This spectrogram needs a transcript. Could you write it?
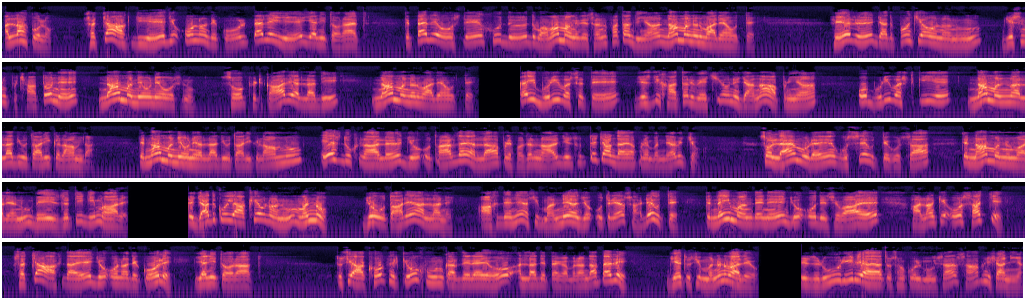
ਅੱਲਾਹ ਕੋਲੋਂ, ਸੱਚਾ ਆਖਦੀ ਏ ਜੇ ਉਹਨਾਂ ਦੇ ਕੋਲ ਪਹਿਲੇ ਹੀ ਏ, ਯਾਨੀ ਤੌਰਾਤ, ਤੇ ਪਹਿਲੇ ਉਸ ਦੇ ਖੁਦ ਦੁਆਵਾਂ ਮੰਗਦੇ ਸਨ ਫਤਹ ਦੀਆਂ ਨਾ ਮੰਨਣ ਵਾਲਿਆਂ ਉੱਤੇ। ਫਿਰ ਜਦ ਪਹੁੰਚਿਆ ਉਹਨਾਂ ਨੂੰ, ਜਿਸ ਨੂੰ ਪਛਾਤੋ ਨੇ, ਨਾ ਮੰਨਿਓ ਨੇ ਉਸ ਨੂੰ, ਸੋ ਫਿਟਕਾਰ ਹੈ ਅੱਲਾ ਦੀ ਨਾ ਮੰਨਣ ਵਾਲਿਆਂ ਉੱਤੇ। ਕਈ ਬੁਰੀ ਵਸਤ ਤੇ ਜਿਸ ਦੀ ਖਾਤਰ ਵੇਚੀ ਨੇ ਜਾਣਾ ਆਪਣੀਆਂ, ਉਹ ਬੁਰੀ ਵਸਤ ਕੀ ਏ? ਨਾ ਮੰਨਣਾ ਅੱਲਾ ਦੀ ਉਤਾਰੀ ਕਲਾਮ ਦਾ। ਤੇ ਨਾ ਮੰਨਿਓ ਨੇ ਅੱਲਾ ਦੀ ਉਤਾਰੀ ਕਲਾਮ ਨੂੰ, ਇਸ ਦੁੱਖ ਨਾਲ ਜੋ ਉਤਾਰਦਾ ਹੈ ਅੱਲਾ ਆਪਣੇ ਫਜ਼ਲ ਨਾਲ, ਜਿਸ ਉੱਤੇ ਚਾਹੁੰਦਾ ਹੈ ਆਪਣੇ ਬੰਦਿਆਂ ਵਿੱਚੋਂ। ਸੋ ਲੈ ਮੁੜੇ ਗੁੱਸੇ ਉੱਤੇ ਗੁੱਸਾ ਤੇ ਨਾ ਮੰਨਣ ਵਾਲਿਆਂ ਨੂੰ ਬੇਇੱਜ਼ਤੀ ਦੀ ਮਾਰ ਹੈ ਤੇ ਜਦ ਕੋਈ ਆਖੇ ਉਹਨਾਂ ਨੂੰ, ਮੰਨੋ ਜੋ ਉਤਾਰਿਆ ਅੱਲਾ ਨੇ ਆਖਦੇ ਨੇ ਅਸੀਂ ਮੰਨਦੇ ਹਾਂ ਜੋ ਉਤਰਿਆ ਸਾਡੇ ਉੱਤੇ ਤੇ ਨਹੀਂ ਮੰਨਦੇ ਨੇ ਜੋ ਉਹਦੇ ਸਿਵਾ ਹੈ ਹਾਲਾਂਕਿ ਉਹ ਸੱਚ ਹੈ ਸੱਚਾ ਆਖਦਾ ਹੈ ਜੋ ਉਹਨਾਂ ਦੇ ਕੋਲ ਹੈ ਯਾਨੀ ਤੌਰਾਤ ਤੁਸੀਂ ਆਖੋ ਫਿਰ ਕਿਉਂ ਖੂਨ ਕਰਦੇ ਰਹੇ ਹੋ ਅੱਲਾ ਦੇ ਪੈਗੰਬਰਾਂ ਦਾ ਪਹਿਲੇ ਜੇ ਤੁਸੀਂ ਮੰਨਣ ਵਾਲੇ ਹੋ ਤੇ ਜ਼ਰੂਰ ਹੀ ਲਿਆਇਆ ਤੁਸਾਂ ਕੋਲ موسی ਸਾਫ ਨਿਸ਼ਾਨੀਆਂ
